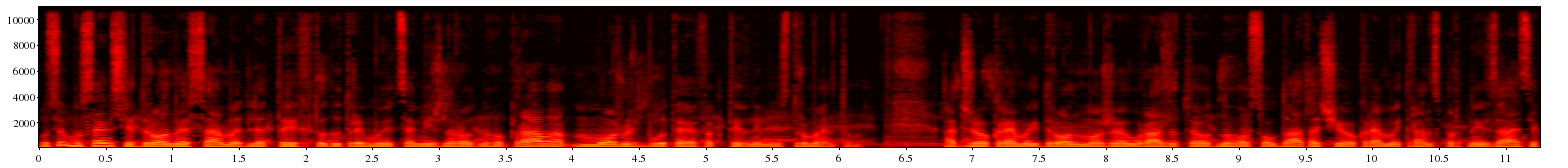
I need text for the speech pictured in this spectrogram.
У цьому сенсі дрони саме для тих, хто дотримується міжнародного права, можуть бути ефективним інструментом. Адже окремий дрон може уразити одного солдата чи окремий транспортний засіб,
